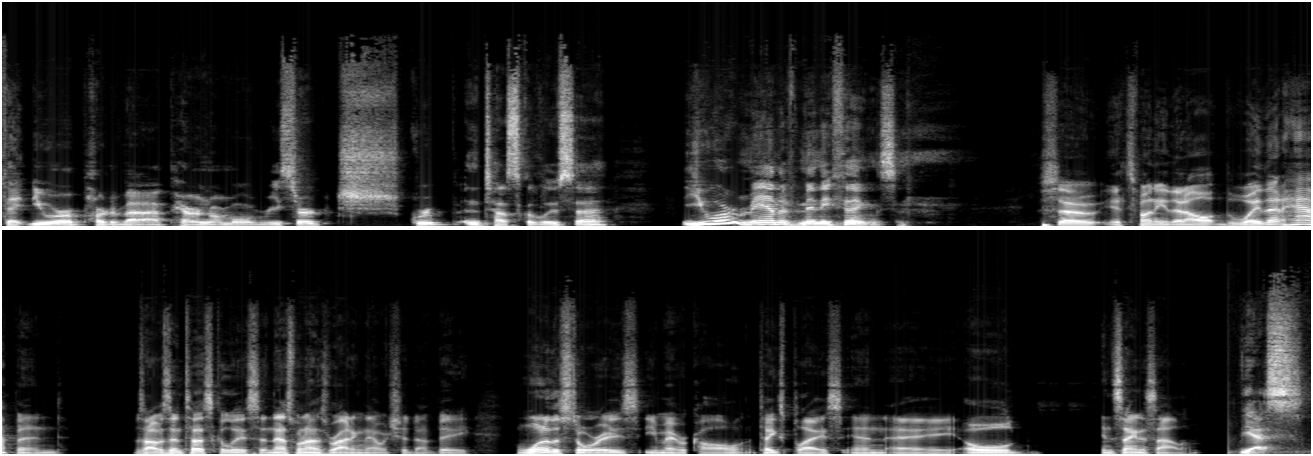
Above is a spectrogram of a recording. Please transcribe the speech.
that you were a part of a paranormal research group in Tuscaloosa. You are a man of many things. So it's funny that all the way that happened was I was in Tuscaloosa, and that's when I was writing that which should not be. One of the stories you may recall takes place in a old insane asylum. Yes.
